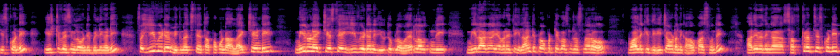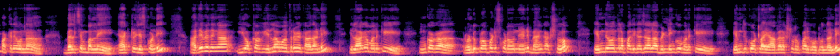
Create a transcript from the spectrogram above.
తీసుకోండి. ఈస్ట్ ఫేసింగ్లో ఉండే బిల్డింగ్ అండి. సో ఈ వీడియో మీకు నచ్చితే తప్పకుండా లైక్ చేయండి. మీరు లైక్ చేస్తే ఈ వీడియో అనేది యూట్యూబ్లో వైరల్ అవుతుంది. మీలాగా ఎవరైతే ఇలాంటి ప్రాపర్టీ కోసం చూస్తున్నారో వాళ్ళకి ఇది రీచ్ అవ్వడానికి అవకాశం ఉంది. అదేవిధంగా సబ్స్క్రైబ్ చేసుకోండి. పక్కనే ఉన్న బెల్ సింబల్ని యాక్టివ్ చేసుకోండి. అదేవిధంగా ఈ యొక్క విల్లా మాత్రమే కాదండి. ఇలాగా మనకి ఇంకొక రెండు ప్రాపర్టీస్ కూడా ఉన్నాయండి బ్యాంక్ ఆక్షన్లో. ఎనిమిది వందల పది గజాల బిల్డింగు మనకి ఎనిమిది కోట్ల యాభై లక్షల రూపాయలకు ఒకటి ఉందండి.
